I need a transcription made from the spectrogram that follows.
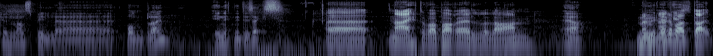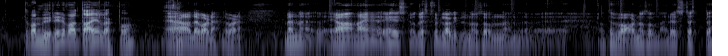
Kunne man spille online i 1996? Eh, nei, det var bare LAN. Ja. Men- mulig det, var di det var mulig det var dial-up òg. ja. Ja, det var det. det var det. Men eh, ja, nei, jeg husker at Westford lagde noe sånn eh, At det var noe sånn der støtte.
